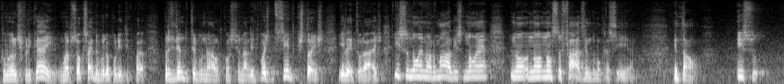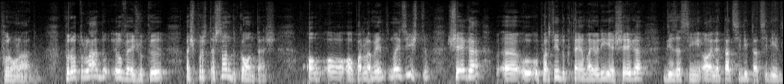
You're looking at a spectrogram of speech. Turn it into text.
como eu lhe expliquei, uma pessoa que sai do Bureau Político para Presidente do Tribunal Constitucional e depois decide questões eleitorais, isso não é normal, isso não, é, não, não, não se faz em democracia. Então, isso por um lado. Por outro lado, eu vejo que a prestação de contas ao, ao, ao Parlamento não existe. Chega, uh, o, o, partido que tem a maioria chega, diz assim, olha, está decidido, está decidido,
